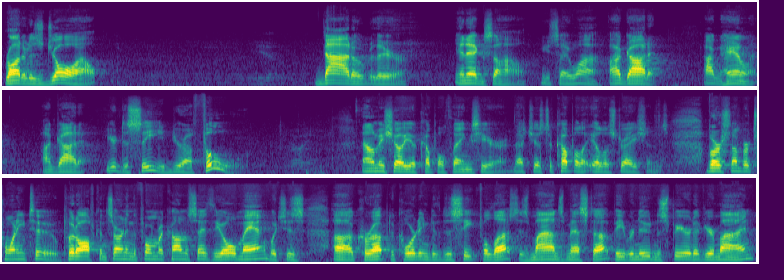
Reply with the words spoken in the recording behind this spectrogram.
Rotted his jaw out. Died over there in exile. You say, why? I got it. I can handle it. I got it. You're deceived. You're a fool. Now, let me show you a couple things here. That's just a couple of illustrations. Verse number 22 Put off concerning the former conversation the old man, which is uh, corrupt according to the deceitful lust. His mind's messed up. Be renewed in the spirit of your mind,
